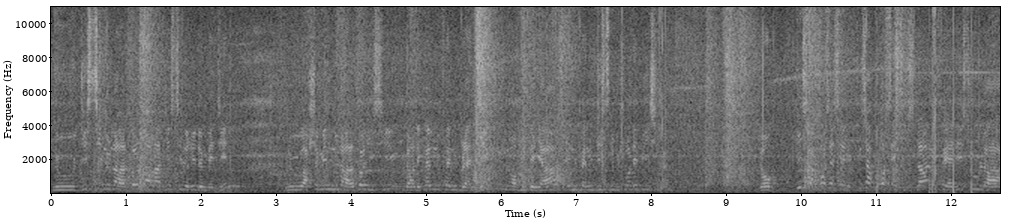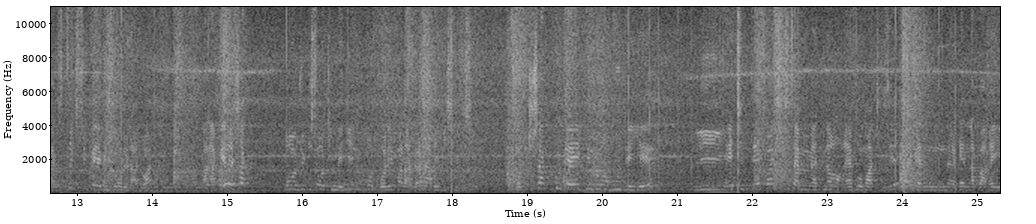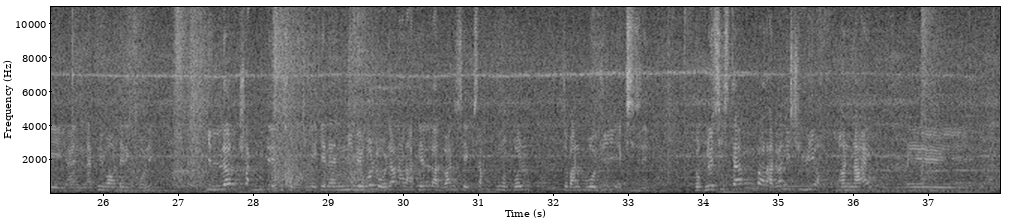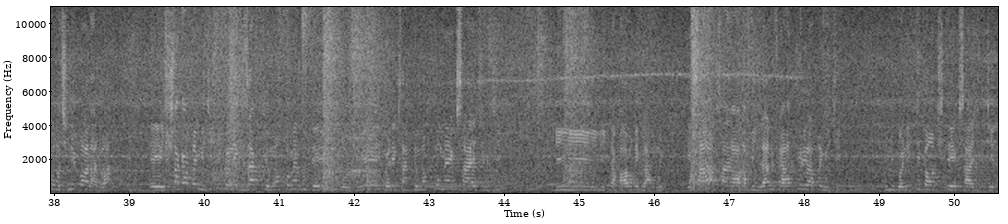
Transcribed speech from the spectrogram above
Nous distillons l'alcool dans la distillerie de Médine. Nous acheminons l'alcool ici, dans lequel nous faisons du blending, en bouteillage et nous faisons une distribution des pays ici même. Donc, tout ce processus-là nous fait aller sous la stricte supervision de la douane, à laquelle chaque produit qui sort de Médine, contrôlé par la douane, arrive ici. ici. Donc, chaque bouteille qui nous embouteillée, étiqueté par un système maintenant informatisé avec un, appareil, un imprimante électronique qui log chaque bouteille qui sortit et qui a un numéro là dans lequel la douane ça pour contrôler ce produit excisé. Donc le système par la douane est suivi online et on continue par la douane. Et chaque après-midi, il connaît exactement combien de bouteilles il produit, il connaît exactement combien ça utile, il est capable de réclamer. Et ça, ça, là nous fera tous les après-midi pour nous connaître quelle quantité ça utile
